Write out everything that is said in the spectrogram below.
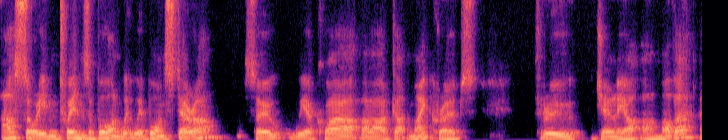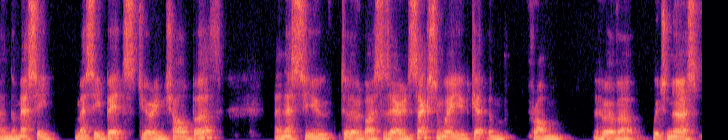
us or even twins are born, we're born sterile so we acquire our gut microbes through generally our, our mother and the messy, messy bits during childbirth, unless you delivered by cesarean section, where you'd get them from whoever, which nurse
